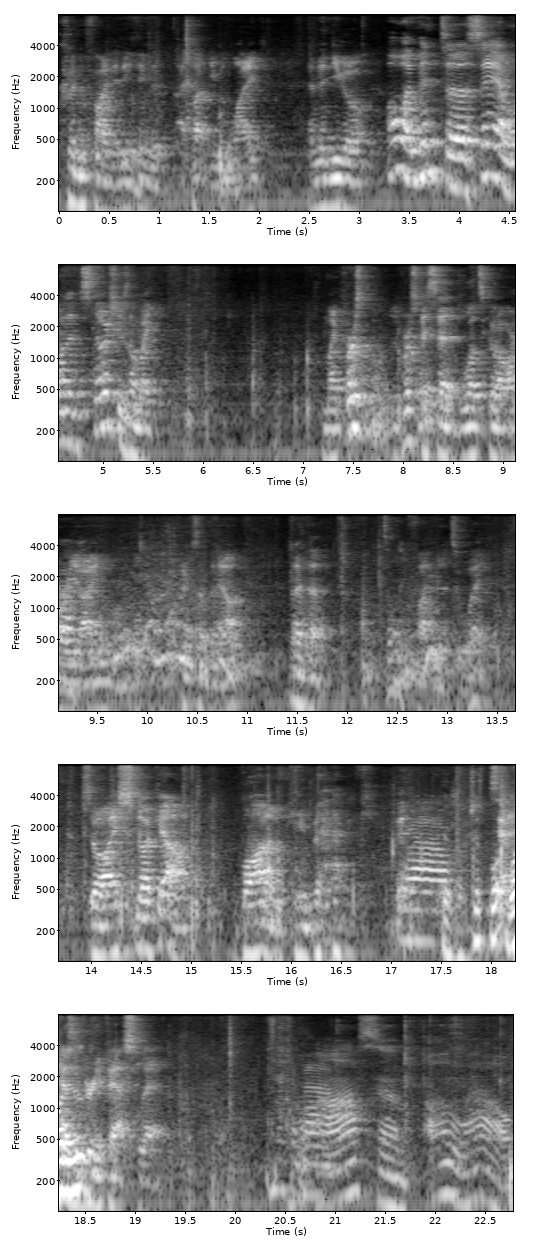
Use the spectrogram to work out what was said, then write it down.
Couldn't find anything that I thought you would like. And then you go, oh, I meant to say I wanted snowshoes. I'm like, my first, the first I said, let's go to REI and we'll, we'll pick something out. And I thought, it's only five minutes away. So I snuck out, bought them, came back. Wow, Just what, Santa what has is a it? pretty fast sled. look at that. Awesome. Oh wow.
